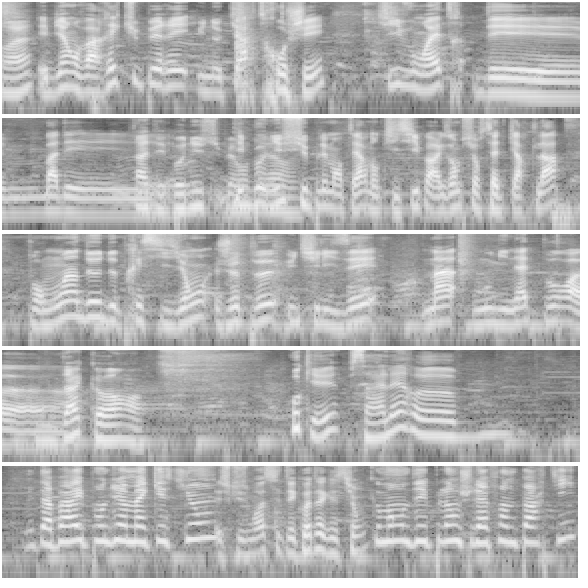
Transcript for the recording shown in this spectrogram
Ouais. Eh bien, on va récupérer une carte rocher qui vont être des bah, des Ah, des bonus des supplémentaires. bonus supplémentaires. Donc ici, par exemple, sur cette carte-là, pour moins 2 de précision, je peux utiliser ma moulinette pour... euh, D'accord. Ok, ça a l'air. euh, Mais t'as pas répondu à ma question Excuse-moi, c'était quoi ta question Comment on déclenche la fin de partie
